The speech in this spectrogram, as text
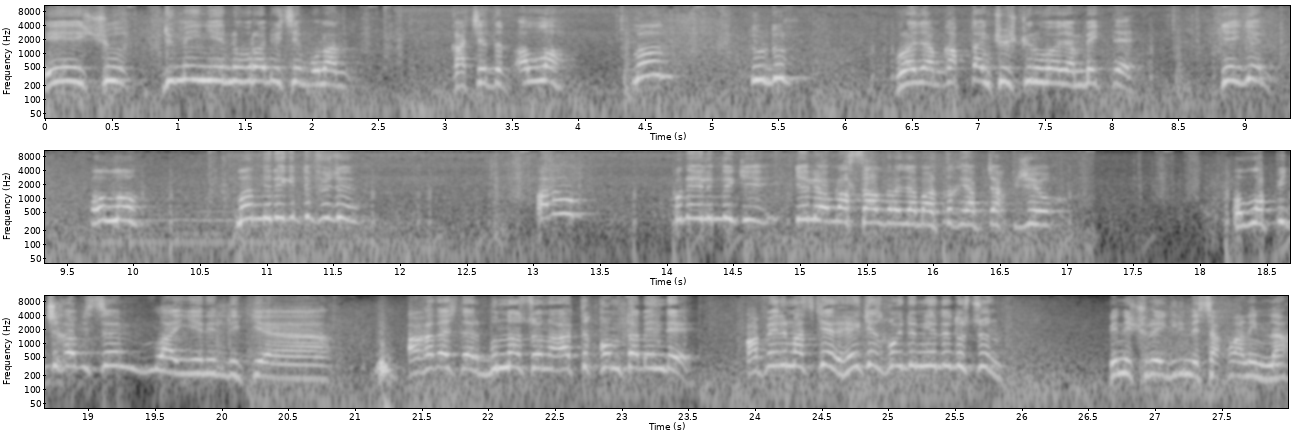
Ee şu dümen yerini vurabilsem ulan. Kaçırdık Allah. Lan. Dur dur. Vuracağım kaptan köşkünü vuracağım bekle. Gel gel. Allah. Lan nereye gitti füze? Anam. Bu ne elimdeki? Geliyorum lan saldıracağım artık yapacak bir şey yok. Allah bir çıkabilsem. Lan yenildik ya. Arkadaşlar bundan sonra artık komuta bende. Aferin asker herkes koyduğum yerde dursun. Ben de şuraya gireyim de saklanayım la.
